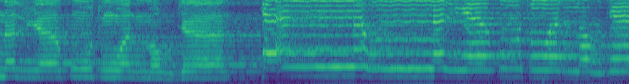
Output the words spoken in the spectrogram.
كأنهن الياقوت والمرجان. كأنهن الياقوت والمرجان.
